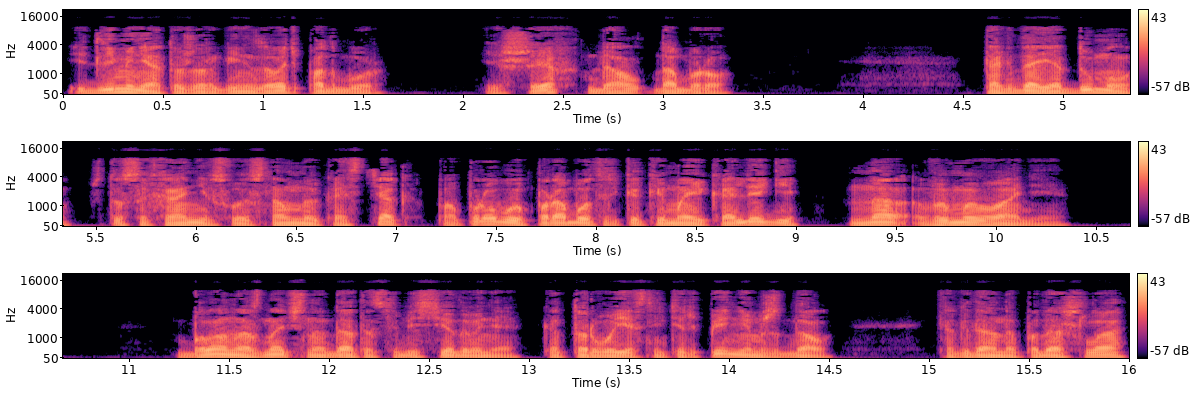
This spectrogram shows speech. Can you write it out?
и для меня тоже организовать подбор. И шеф дал добро. Тогда я думал, что, сохранив свой основной костяк, попробую поработать, как и мои коллеги, на вымывание. Была назначена дата собеседования, которого я с нетерпением ждал. Когда она подошла,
